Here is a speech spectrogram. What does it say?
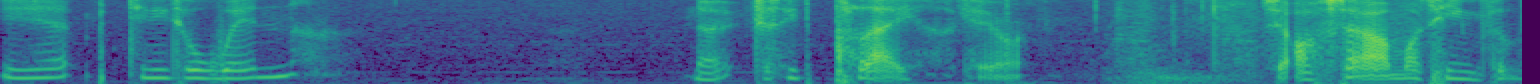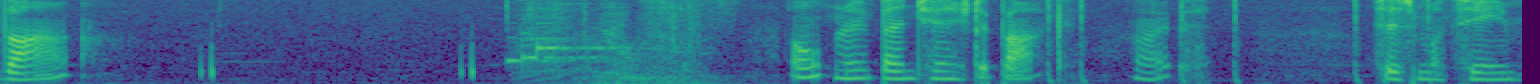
Yep, do you need to win? No, just need to play. Okay, right. So I've set out my team for that. Oh no, Ben changed it back. Right. This is my team.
